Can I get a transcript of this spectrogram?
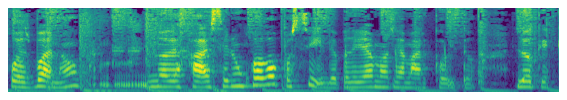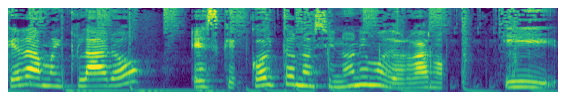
pues bueno, no deja de ser un juego, pues sí, le podríamos llamar coito. Lo que queda muy claro es que coito no es sinónimo de orgasmo. Y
